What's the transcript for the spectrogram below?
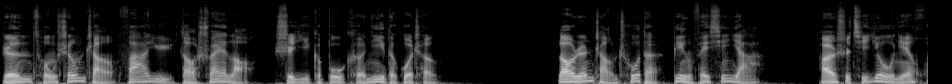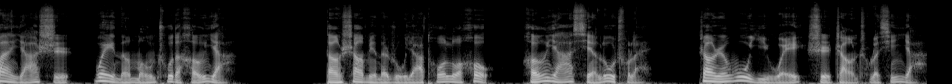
人从生长发育到衰老是一个不可逆的过程。老人长出的并非新牙，而是其幼年换牙时未能萌出的恒牙。当上面的乳牙脱落后，恒牙显露出来，让人误以为是长出了新牙。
